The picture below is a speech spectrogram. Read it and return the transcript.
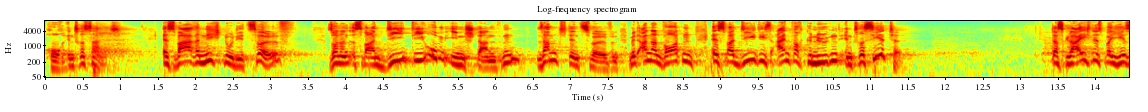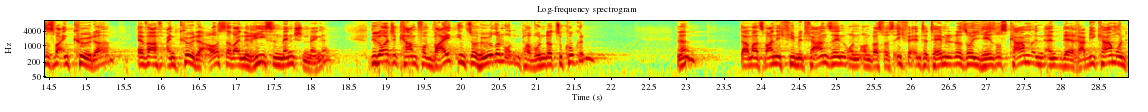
Hochinteressant. Es waren nicht nur die zwölf, sondern es waren die, die um ihn standen, samt den Zwölfen. Mit anderen Worten, es war die, die es einfach genügend interessierte. Das Gleichnis bei Jesus war ein Köder. Er warf ein Köder aus, da war eine riesen Menschenmenge. Die Leute kamen von weit, ihn zu hören und ein paar Wunder zu gucken. Ja? Damals war nicht viel mit Fernsehen und, und was weiß ich für Entertainment oder so. Jesus kam, der Rabbi kam und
